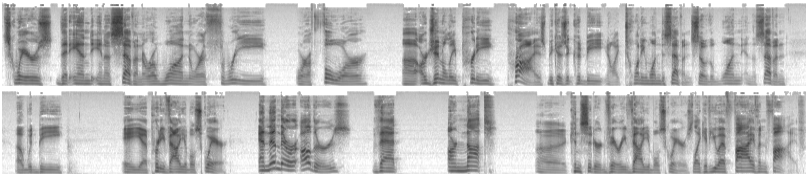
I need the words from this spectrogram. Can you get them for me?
squares that end in a seven or a one or a three or a four uh, are generally pretty prized because it could be you know like 21 to 7 so the 1 and the 7 uh, would be a, a, uh, pretty valuable square and then there are others that are not uh, considered very valuable squares. Like if you have five and five,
